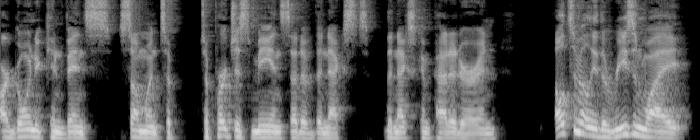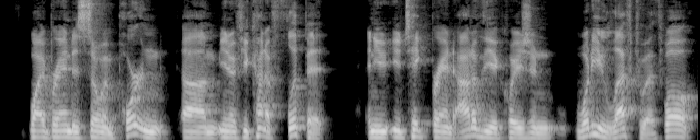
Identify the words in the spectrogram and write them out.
are going to convince someone to to purchase me instead of the next the next competitor? And ultimately, the reason why why brand is so important, um, you know, if you kind of flip it and you you take brand out of the equation, what are you left with? Well,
